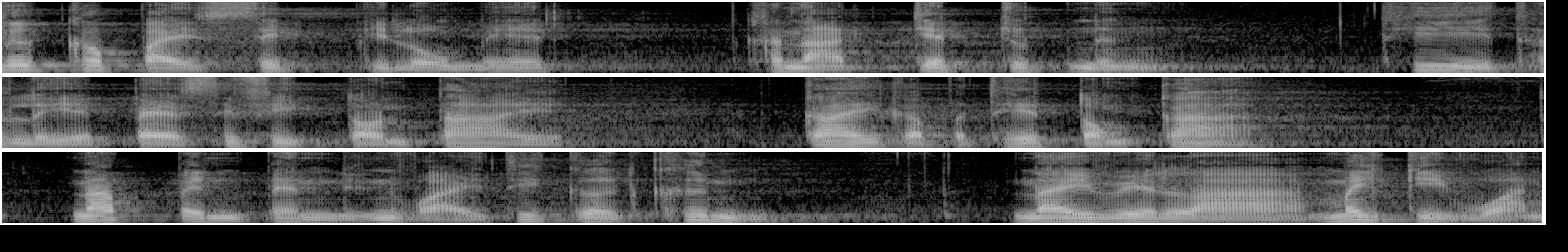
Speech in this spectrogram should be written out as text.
ลึกเข้าไป 10 กิโลเมตร ขนาด 7.1 ที่ทะเลแปซิฟิกตอนใต้ ใกล้กับประเทศตองกา นับเป็นแผ่นดินไหวที่เกิดขึ้น ในเวลาไม่กี่วัน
